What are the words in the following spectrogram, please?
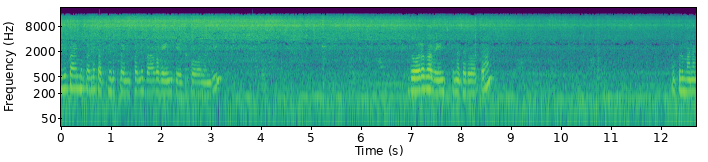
ఉల్లిపాయ ముక్కల్ని పచ్చిమిరపకాయ ముక్కల్ని బాగా వేయించేసుకోవాలండి. దోరగా వేయించుకున్న తర్వాత ఇప్పుడు మనం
